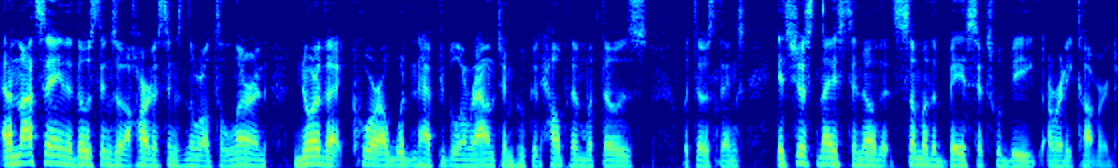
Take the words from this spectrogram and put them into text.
And I'm not saying that those things are the hardest things in the world to learn, nor that Cora wouldn't have people around him who could help him with those with those things. It's just nice to know that some of the basics would be already covered.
